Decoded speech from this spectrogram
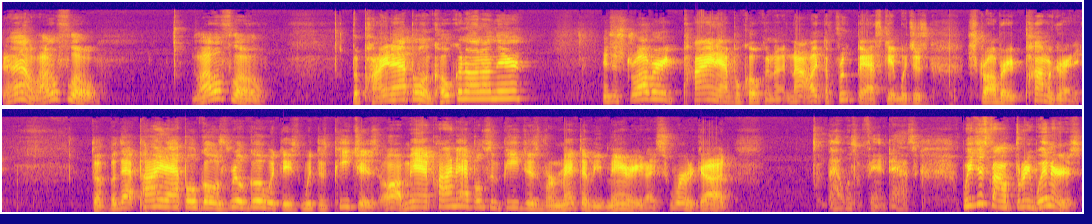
Yeah, lava flow. Lava flow. The pineapple and coconut on there. It's a strawberry pineapple coconut, not like the fruit basket, which is strawberry pomegranate. The, but that pineapple goes real good with these with the peaches. Oh man, pineapples and peaches were meant to be married. I swear to God, that was a fantastic. We just found three winners.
